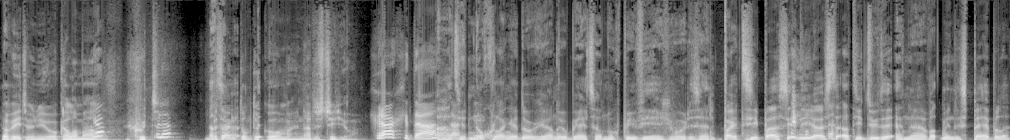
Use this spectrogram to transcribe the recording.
Dat weten we nu ook allemaal. Ja, Goed. Voilà. Bedankt om te komen naar de studio. Graag gedaan. Had je nog langer doorgegaan, Robert, zou nog privé geworden zijn. Participatie in de juiste attitude en uh, wat minder spijbelen.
